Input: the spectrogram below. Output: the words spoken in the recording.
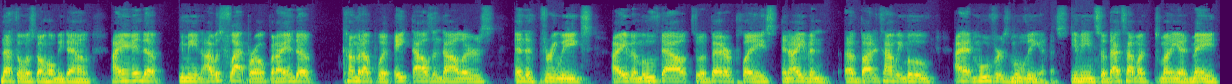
nothing was going to hold me down. I end up, I mean, I was flat broke, but I end up coming up with $8,000 in the three weeks. I even moved out to a better place. And I even, uh, by the time we moved, I had movers moving us. You mean? So that's how much money I'd made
